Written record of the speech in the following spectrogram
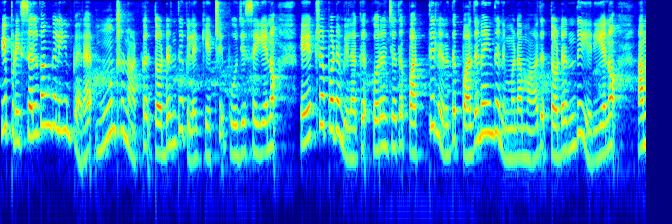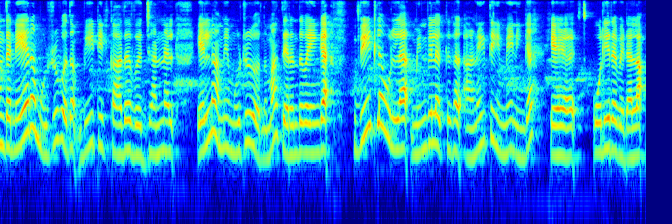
இப்படி செல்வங்களையும் பெற மூன்று நாட்கள் தொடர்ந்து விளக்கேற்றி பூஜை செய்யணும். ஏற்றப்படும் விளக்கு குறைஞ்சது பத்திலிருந்து பதினைந்து நிமிடமாவது தொடர்ந்து எரியணும். அந்த நேரம் முழுவதும் வீட்டின் கதவு ஜன்னல் எல்லாமே முழுவதுமாக திறந்து வைங்க. வீட்டில் உள்ள மின்விளக்குகள் அனைத்தையுமே நீங்கள் ஒளிர விடலாம்.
